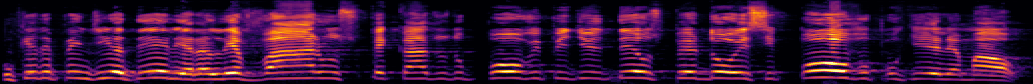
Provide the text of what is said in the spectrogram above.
O que dependia dele era levar os pecados do povo e pedir: Deus, perdoa esse povo porque ele é mau.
